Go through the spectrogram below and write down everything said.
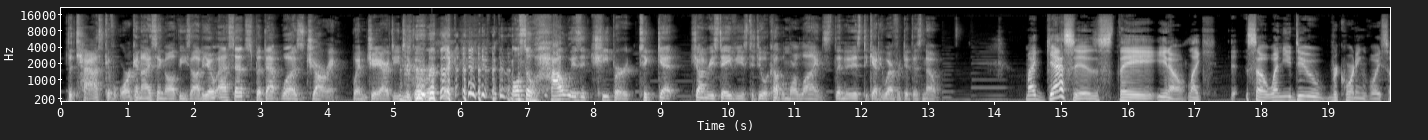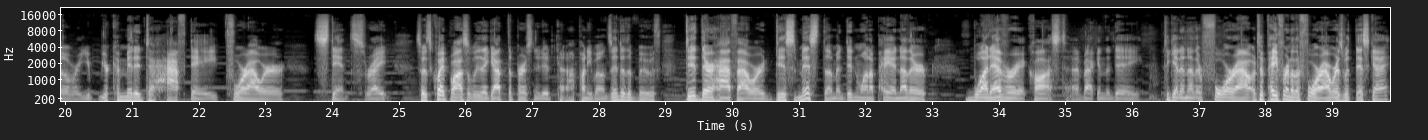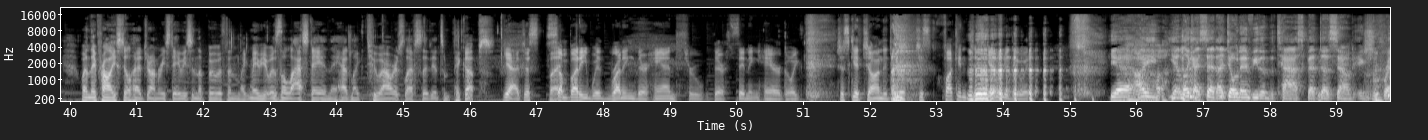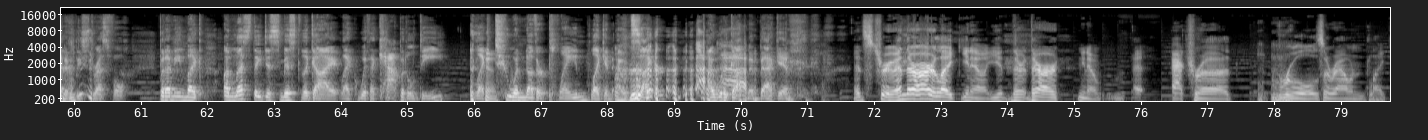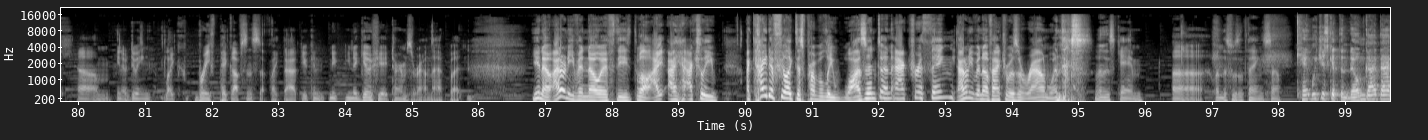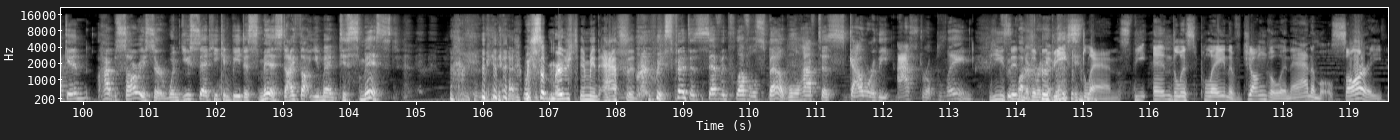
the task of organizing all these audio assets, but that was jarring when JRD took over. like, also, how is it cheaper to get John Rhys-Davies to do a couple more lines than it is to get whoever did this gnome? My guess is they, you know, like, so when you do recording voiceover, you, you're committed to half day, four hour stints, right? So it's quite possibly they got the person who did Punny Bones into the booth, did their half hour, dismissed them, and didn't want to pay another whatever it cost uh, back in the day to get another four hour to pay for another four hours with this guy when they probably still had John Rhys-Davies in the booth and like maybe it was the last day and they had like two hours left so they did some pickups. Yeah, just But- somebody with running their hand through their thinning hair, going, "Just get John to do it. Just fucking, just get him to do it." Yeah, I yeah, like I said, I don't envy them the task. That does sound incredibly stressful. But I mean, like, unless they dismissed the guy like with a capital D, like to another plane, like an outsider, I would have gotten him back in. It's true, and there are like you know you, there there are you know ACTRA rules around like um you know doing like brief pickups and stuff like that. You can you, you negotiate terms around that, but you know I don't even know if these. Well, I I actually. I kind of feel like this probably wasn't an ACTRA thing. I don't even know if ACTRA was around when this when this came, uh, when this was a thing. So Can't we just get the gnome guy back in? I'm sorry, sir. When you said he can be dismissed, I thought you meant dismissed. we submerged him in acid. We spent a seventh level spell. We'll have to scour the astral plane. He's in the bring him beastlands, the endless plain of jungle and animals. Sorry.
